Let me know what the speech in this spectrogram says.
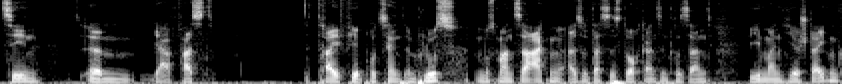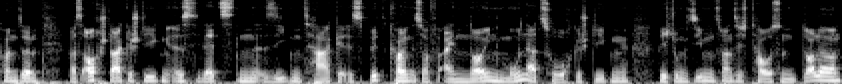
10, ähm, ja, fast 3, 4 Prozent im Plus, muss man sagen. Also das ist doch ganz interessant, wie man hier steigen konnte. Was auch stark gestiegen ist, die letzten sieben Tage ist Bitcoin, ist auf einen neuen Monatshoch gestiegen, Richtung 27.000 Dollar.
